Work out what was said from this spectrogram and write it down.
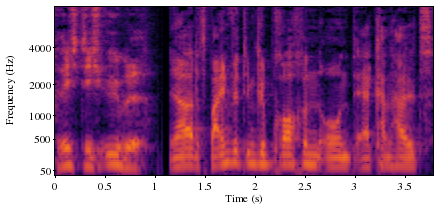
Richtig übel. Ja, das Bein wird ihm gebrochen und er kann halt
